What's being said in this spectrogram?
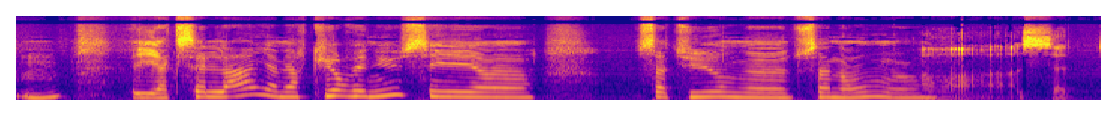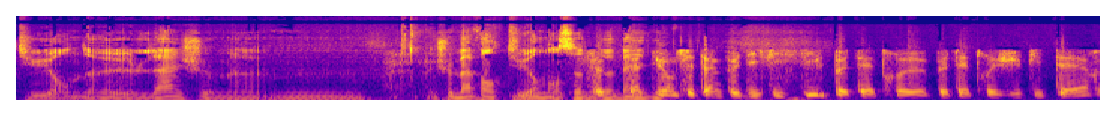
Mhm. Et il y a que celle-là, il y a Mercure, Vénus et euh, Saturne, euh, tout ça, non euh? ah, Saturne, là, je me, je m'aventure dans un domaine. Saturne, c'est un peu difficile. Peut-être, peut-être Jupiter,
